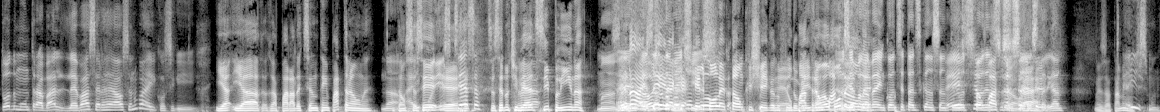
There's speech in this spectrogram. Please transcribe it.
todo mundo trabalha, levar a sério real, você não vai conseguir. E, a, e a, a parada é que você não tem patrão, né? Não, então, se aí você, por isso é, que você essa- se você não tiver a disciplina, Mano, É, Não, É, isso hoje aí, eu né? que- vendo Aquele que- boletão que chega no É, fim o do patrão mês. é o patrão, Você bolão, fala, né? velho, enquanto você tá descansando, tem Esse outros é o fazendo sucesso, É. tá ligado? Exatamente. É isso, mano.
